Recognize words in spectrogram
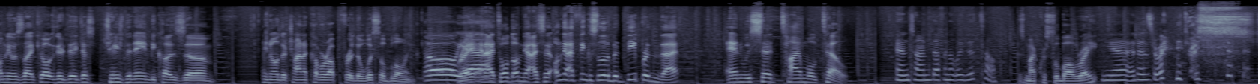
Omnia was like, "Oh, they they just changed the name because." Um, you know they're trying to cover up for the whistleblowing, Oh right? yeah. And I told Omnia, I said, Omnia, I think it's a little bit deeper than that, and we said time will tell. and time definitely did tell. Is my crystal ball right? Yeah, it is right.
